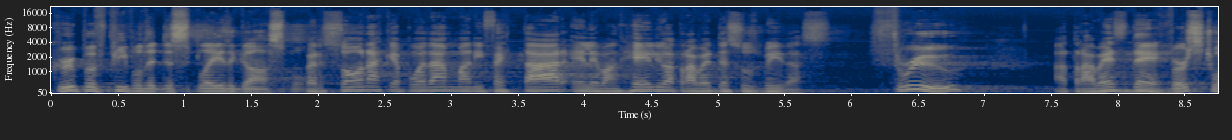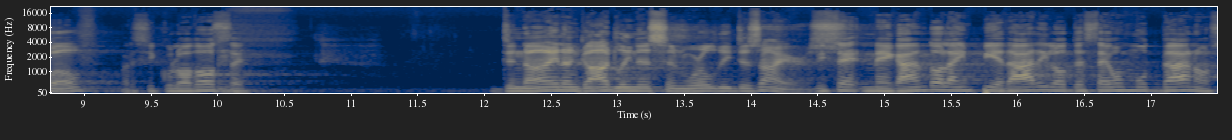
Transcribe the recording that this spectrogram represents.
group of people that display the gospel Personas que puedan manifestar el evangelio a través de sus vidas. through, A través de, verse 12, versículo 12, denying ungodliness and worldly desires, dice, negando la impiedad y los deseos mundanos,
